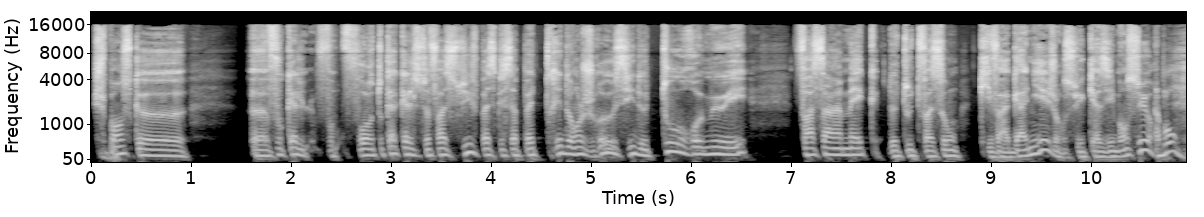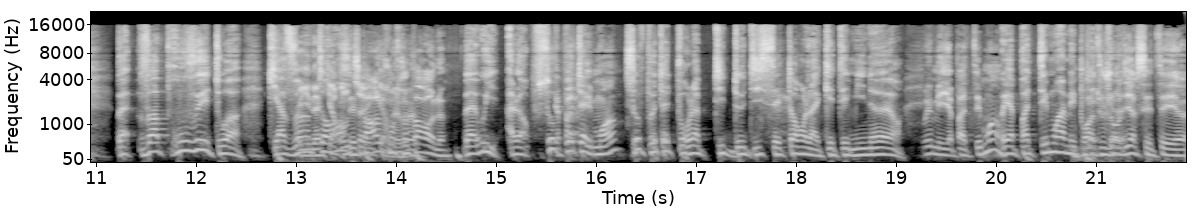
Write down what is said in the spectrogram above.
je pense que faut qu'elles, faut, faut en tout cas qu'elles se fassent suivre parce que ça peut être très dangereux aussi de tout remuer face à un mec de toute façon qui va gagner, j'en suis quasiment sûr. Ah bon ben, Va prouver toi qu'il y a 20 Il a ans. 45 C'est parole contre parole. Ben oui, alors sauf pas de peut-être sauf peut-être pour la petite de 17 ans là qui était mineure. Oui, mais il n'y a pas de témoin. Il n'y a pas de témoin, mais On pourra toujours que- dire que c'était. euh,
